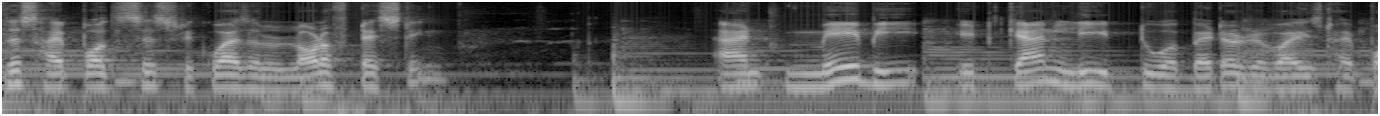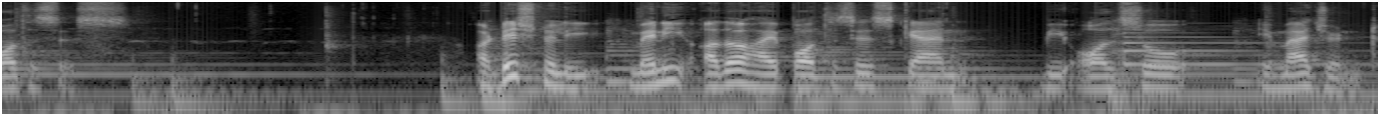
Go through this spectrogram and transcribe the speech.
this hypothesis requires a lot of testing and maybe it can lead to a better revised hypothesis. Additionally, many other hypotheses can be also imagined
